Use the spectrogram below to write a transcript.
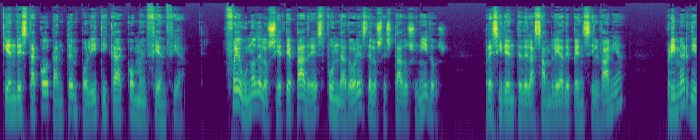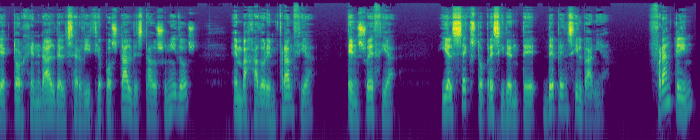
quien destacó tanto en política como en ciencia. Fue uno de los siete padres fundadores de los Estados Unidos, presidente de la Asamblea de Pensilvania, primer director general del Servicio Postal de Estados Unidos, embajador en Francia, en Suecia y el sexto presidente de Pensilvania. Franklin,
